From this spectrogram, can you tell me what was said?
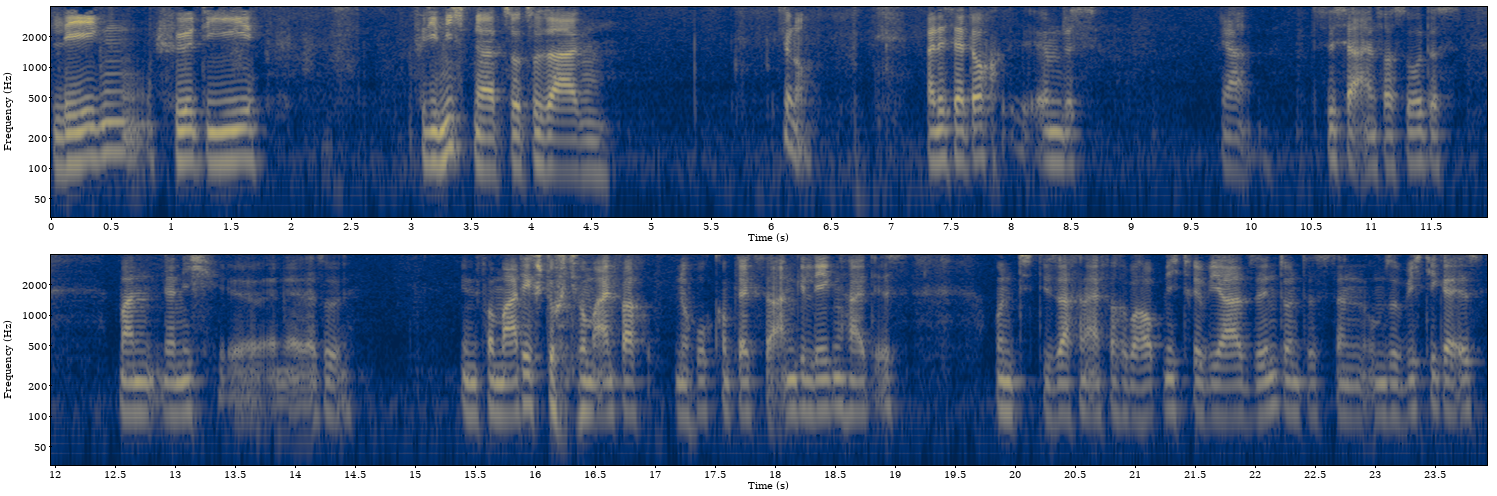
legen für die, für die Nicht-Nerds sozusagen. Genau. Weil es ja doch, ähm, das, ja, das ist ja einfach so, dass man ja nicht, äh, also Informatikstudium einfach eine hochkomplexe Angelegenheit ist und die Sachen einfach überhaupt nicht trivial sind und es dann umso wichtiger ist.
